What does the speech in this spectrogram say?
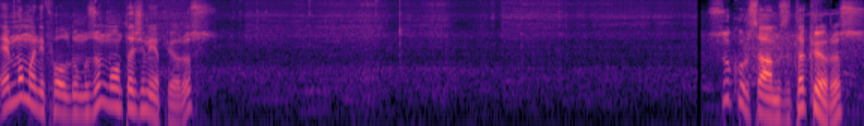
Emma manifoldumuzun montajını yapıyoruz. Su kursağımızı takıyoruz.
